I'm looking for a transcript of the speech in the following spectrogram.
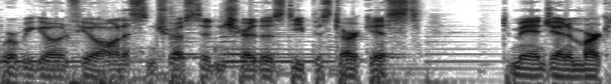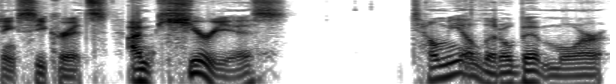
Where we go and feel honest and trusted and share those deepest, darkest demand gen and marketing secrets. I'm curious Tell me a little bit more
